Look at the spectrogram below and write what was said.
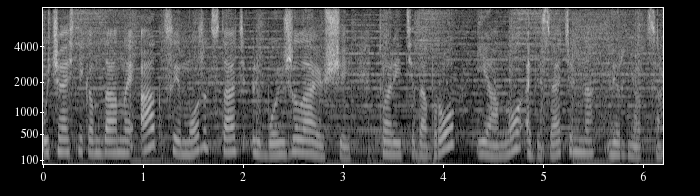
Участником данной акции может стать любой желающий. Творите добро, и оно обязательно вернется.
